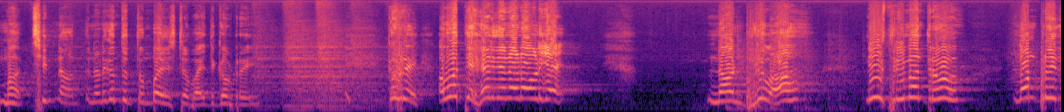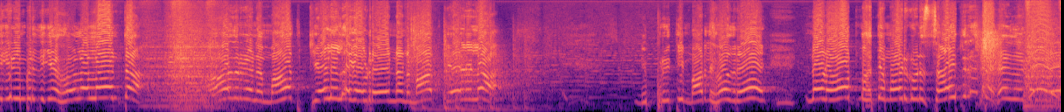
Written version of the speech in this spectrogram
ಮ, ಚಿನ್ನ ಅಂತ ನನಗಂತೂ ತುಂಬ ಇಷ್ಟವಾಯ್ತು ಗೌಡ್ರಿ. ಗೌಡ್ರಿ, ಅವತ್ತು ಹೇಳಿದೆ ನಾನು ಅವಳಿಗೆ. ನಾನು ಬರುವ, ನೀವು ಶ್ರೀಮಂತರು ನಮ್ಮ ಪ್ರೀತಿಗೆ ನಿಮ್ಮ ಪ್ರೀತಿಗೆ ಹೋಗಲ್ಲ ಅಂತ. ಆದರೂ ನನ್ನ ಮಾತು ಕೇಳಿಲ್ಲ ಗೌಡ್ರೆ, ನನ್ನ ಮಾತು ಕೇಳಿಲ್ಲ. ನೀವು ಪ್ರೀತಿ ಮಾಡದೆ ಹೋದ್ರೆ ನಾನು ಆತ್ಮಹತ್ಯೆ ಮಾಡಿಕೊಂಡು ಸಾಯ್ತೀನಿ ಅಂತ ಹೇಳಿದ್ರೆ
